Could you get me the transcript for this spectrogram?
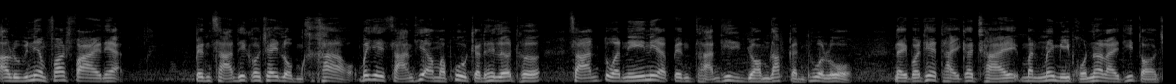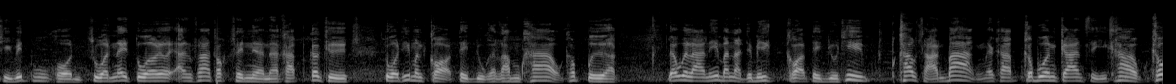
อลูมิเนียมฟอสไฟด์เนี่ย เป็นสารที่เขาใช้หล่มข้าว ไม่ใช่สารที่เอามาพูดกันให้เลอะเทอะ สารตัวนี้เนี่ยเป็นสารที่ยอมรับกันทั่วโลก ในประเทศไทยก็ใช้มันไม่มีผลอะไรที่ต่อชีวิตผู้คน ส่วนในตัวอัลฟาท็อกซินเนี่ยนะครับก็คือตัวที่มันเกาะติดอยู่กับลำข้าวข้าวเปลือก แล้วเวลานี้มันอาจจะมีเกาะติดอยู่ที่ ข้าวสารบ้างนะครับ กระบวนการสีข้าวเขา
